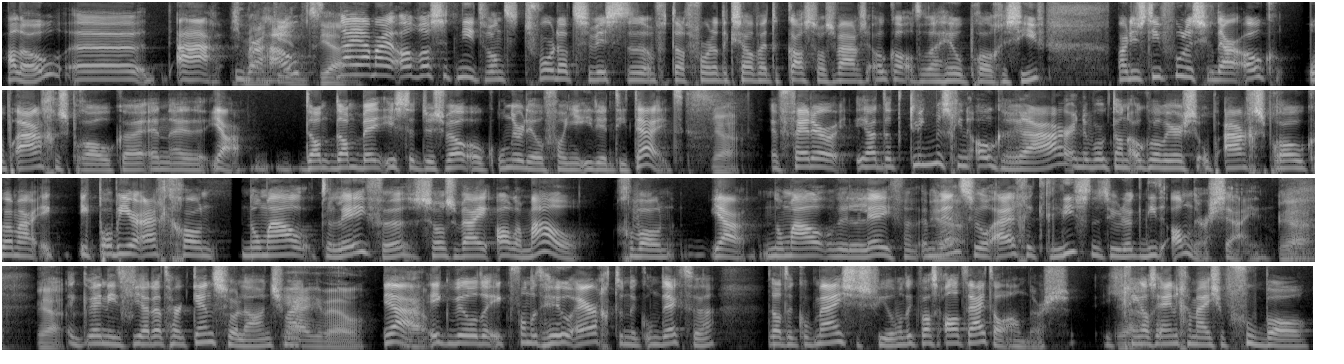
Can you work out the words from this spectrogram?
Hallo, eh A, überhaupt. kind, ja. Nou ja, maar al was het niet. Want voordat ze wisten, of dat voordat ik zelf uit de kast was, waren ze ook altijd wel heel progressief. Maar dus die voelen zich daar ook op aangesproken. En eh, ja, dan, dan ben, is het dus wel ook onderdeel van je identiteit. Ja. En verder, ja, dat klinkt misschien ook raar. En daar word ik dan ook wel weer eens op aangesproken. Maar ik, ik probeer eigenlijk gewoon normaal te leven zoals wij allemaal gewoon ja, normaal willen leven. Een Ja. mens wil eigenlijk liefst natuurlijk niet anders zijn. Ja. ja. Ik weet niet of jij dat herkent, Solange. Maar Ja, jawel. ja, ik wilde, ik vond het heel erg toen ik ontdekte dat ik op meisjes viel. Want ik was altijd al anders. Ik Ja. ging als enige meisje op voetbal.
